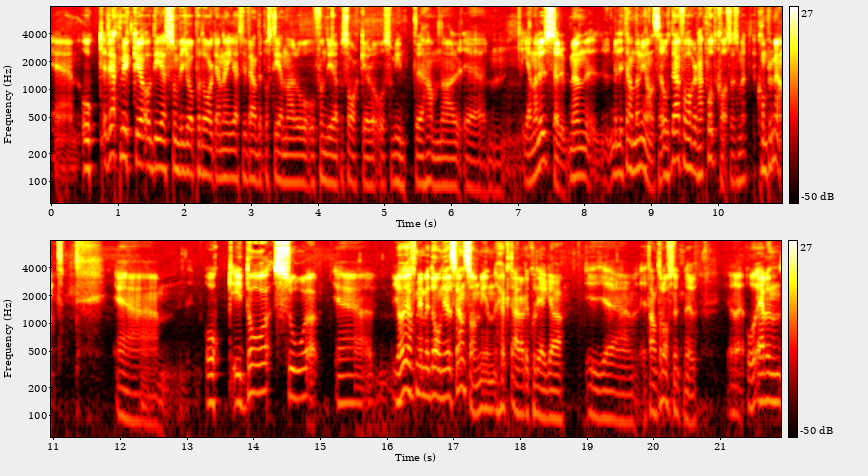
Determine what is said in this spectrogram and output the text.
Ehm, och rätt mycket av det som vi gör på dagarna är att vi vänder på stenar och, funderar på saker och, som inte hamnar ehm, i analyser, men med lite andra nyanser. Och därför har vi den här podcasten som ett komplement. Ehm, och idag så... Eh, jag har haft med mig Daniel Svensson, min högt ärade kollega, i eh, ett antal avsnitt nu. Eh, och även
